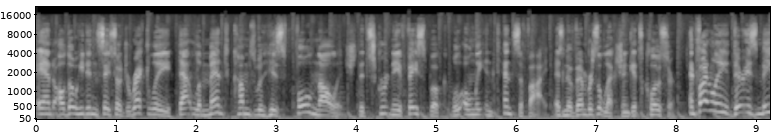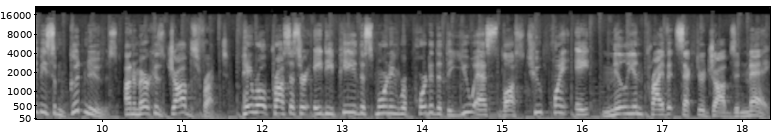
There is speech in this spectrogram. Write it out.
And although he didn't say so directly, that lament comes with his full knowledge that scrutiny of Facebook will only intensify as November's election gets closer. And finally, there is maybe some good news on America's jobs front. Payroll processor ADP this morning reported that the U.S. lost 2.8 million private sector jobs in May.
